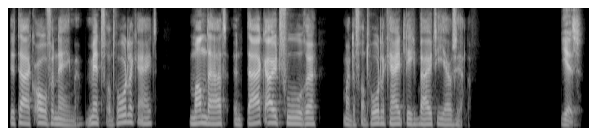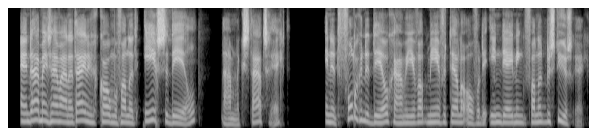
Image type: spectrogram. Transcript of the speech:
de taak overnemen met verantwoordelijkheid. Mandaat, een taak uitvoeren, maar de verantwoordelijkheid ligt buiten jouzelf. Yes. En daarmee zijn we aan het einde gekomen van het eerste deel, namelijk staatsrecht. In het volgende deel gaan we je wat meer vertellen over de indeling van het bestuursrecht.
